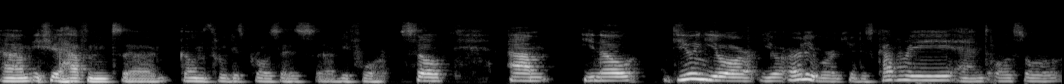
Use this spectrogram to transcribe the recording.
um, if you haven't uh, gone through this process before. So um, you know during your your early work your discovery and also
